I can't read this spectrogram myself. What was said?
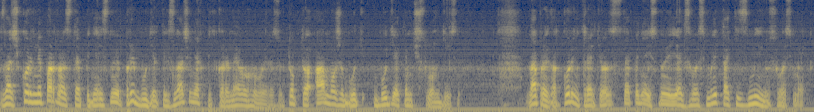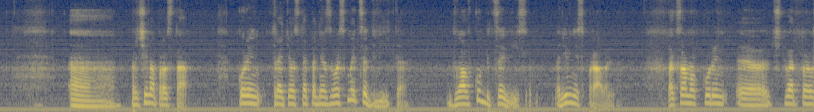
Значить, корінь непарного степеня існує при будь-яких значеннях підкореневого виразу. Тобто А може бути будь-яким числом дійсно. Наприклад, корінь третього степеня існує як з 8, так і з мінус 8. Е, причина проста. Корінь третього степеня з 8 це двійка. 2 в кубі це 8. Рівність правильна. Так само корінь е, четвертого,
